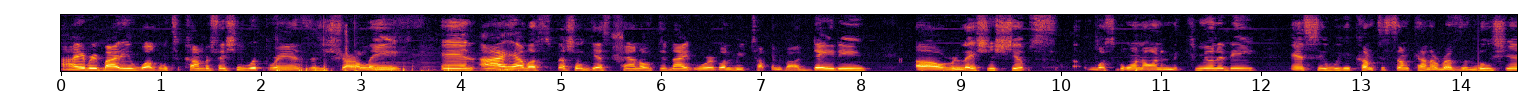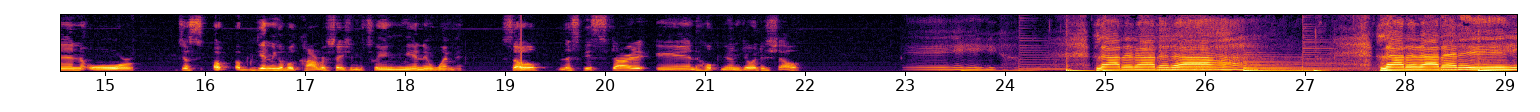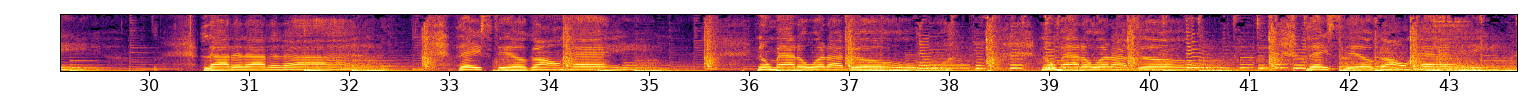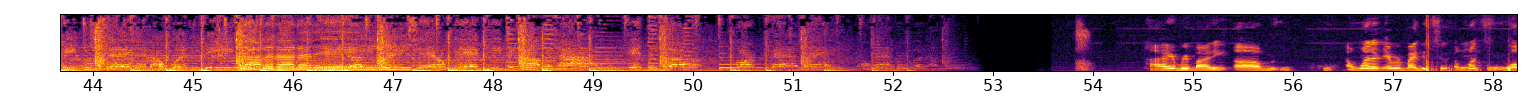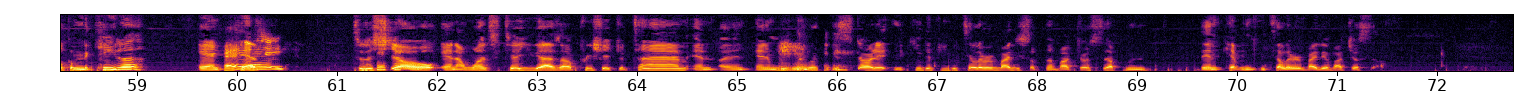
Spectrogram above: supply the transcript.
Hi, everybody. Welcome to Conversation with Brands. This is Charlene, and I have a special guest panel tonight. We're going to be talking about dating, uh, relationships, what's going on in the community, and see if we can come to some kind of resolution or just a, a beginning of a conversation between men and women. So let's get started, and hope you enjoy the show. Hey, La da da da da. La da da da da. La da da da da. They still gon' hate. No matter what I do. No matter what I do. They still gon' hate. People said I wouldn't be La da da da da. drink till can't keep it coming. I hit the club, park valet, no matter what I do. Hi, everybody. Um, I wanted everybody to I want to welcome Nikita and Kevin Hey. to the show, and I want to tell you guys I appreciate your time, and and, and we're going to get started. Nikita, if you could tell everybody something about yourself, and then Kevin, you can tell everybody about yourself.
